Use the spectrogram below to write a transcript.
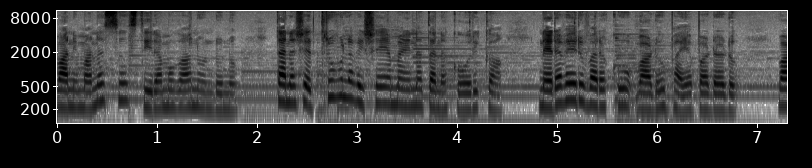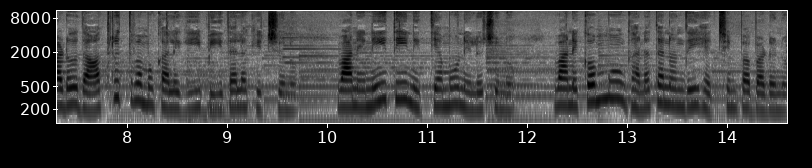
వాని మనస్సు స్థిరముగా నుండును. తన శత్రువుల విషయమైన తన కోరిక నెరవేరు వరకు వాడు భయపడడు. వాడు దాతృత్వము కలిగి బీదలకిచ్చును. వాని నీతి నిత్యము నిలుచును. వాని కొమ్ము ఘనత నుండి హెచ్చింపబడును.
